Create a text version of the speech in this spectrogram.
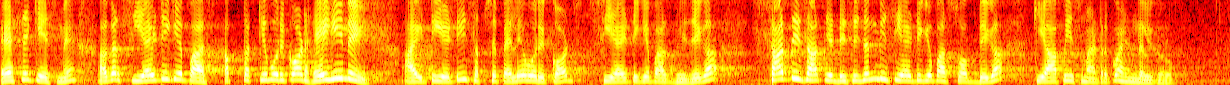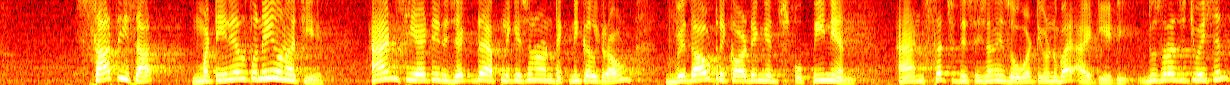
ऐसे केस में अगर सीआईटी के पास अब तक के वो रिकॉर्ड है ही नहीं आईटीएटी सबसे पहले वो रिकॉर्ड्स सीआईटी के पास भेजेगा। साथ ही साथ ये डिसीज़न भी सीआईटी के पास सौंप देगा कि आप इस मैटर को हैंडल करो। साथ ही साथ मटेरियल तो नहीं होना चाहिए। And CIT reject the application on technical ground without recording its opinion and such decision is overturned by ITAT दूसरा सिचुएशन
